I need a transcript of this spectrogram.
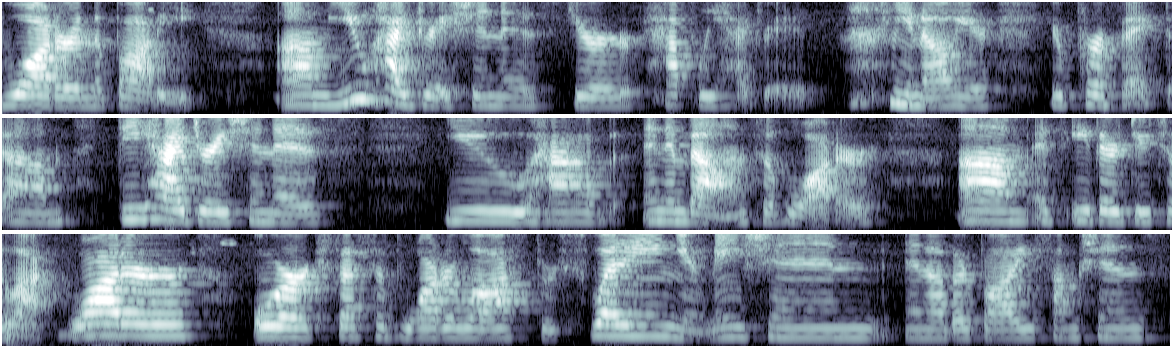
water in the body. Um, euhydration is you're happily hydrated. you know, you're you're perfect. Um, dehydration is you have an imbalance of water. Um, it's either due to lack of water or excessive water loss through sweating, urination, and other body functions.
